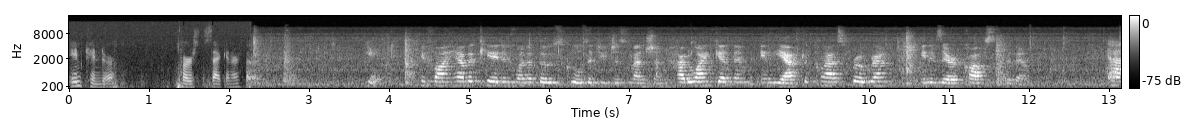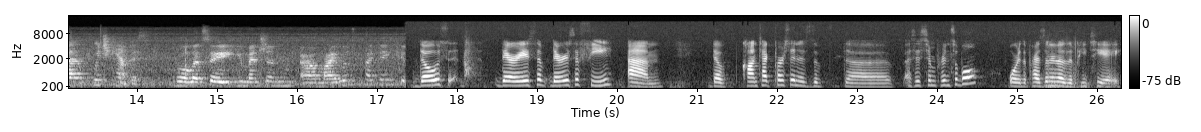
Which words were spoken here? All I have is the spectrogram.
in kinder, first, second, or third. Yes. If I have a kid in one of those schools that you just mentioned, how do I get them in the after-class program? And is there a cost for them? Uh, which campus? Well, let's say you mentioned uh, I think. Those, there is a, there is a fee. Um, the contact person is the, the assistant principal or the president of the PTA.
